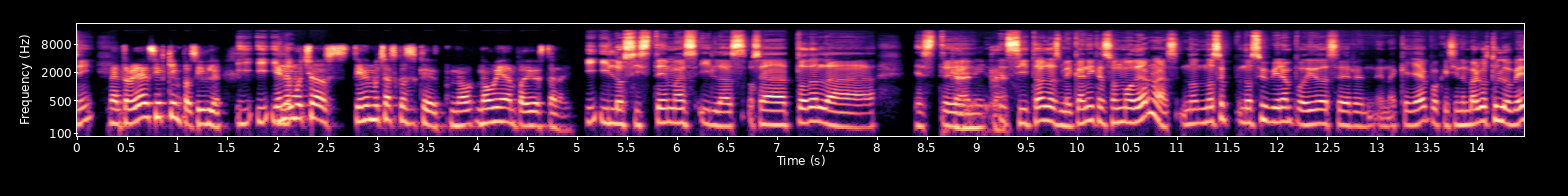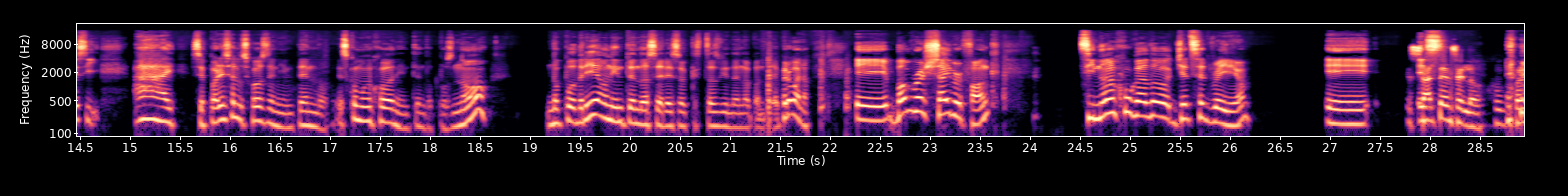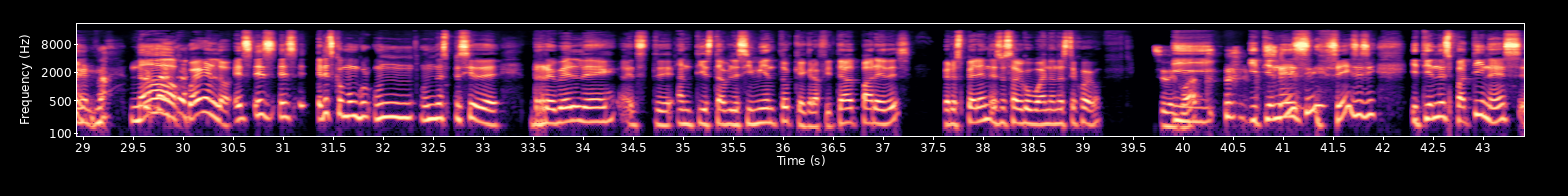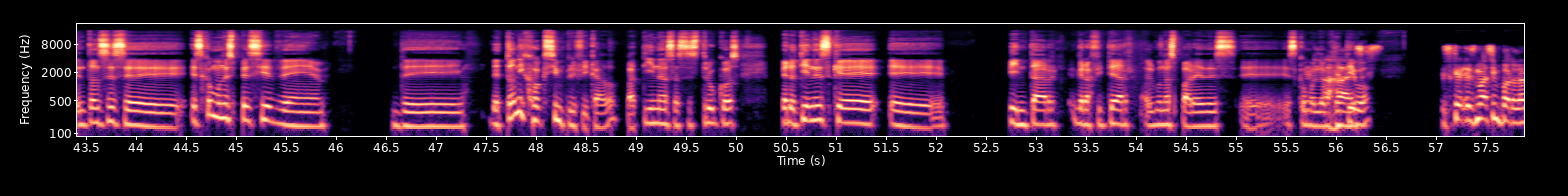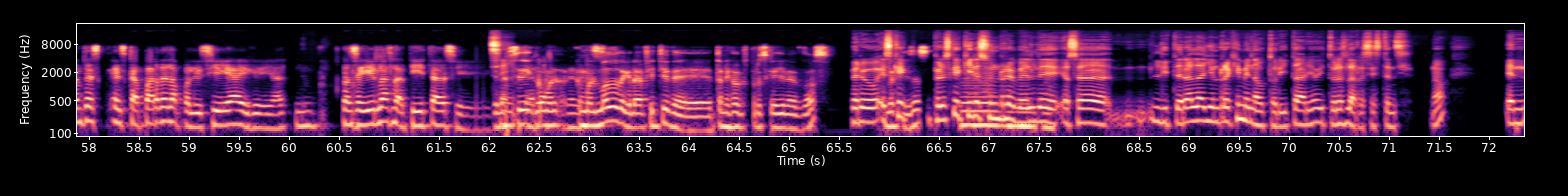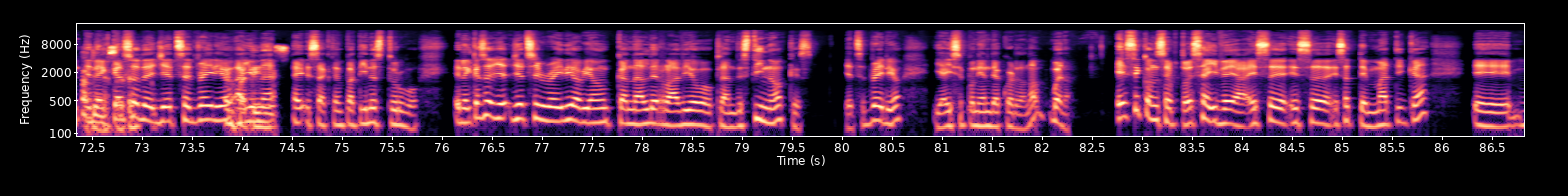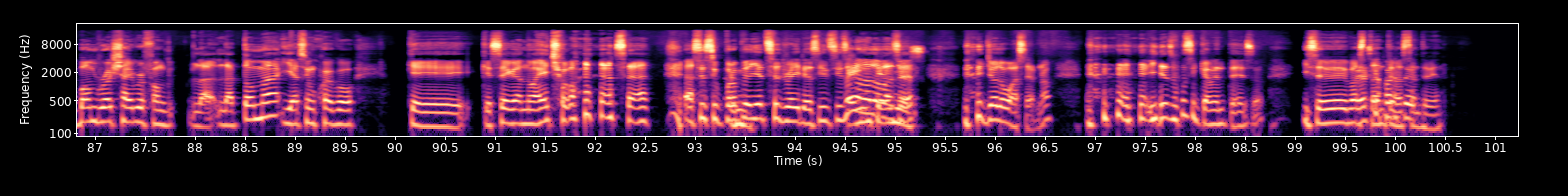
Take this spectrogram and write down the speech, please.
Sí. Me atrevería a decir que imposible. Y, tiene, muchos, tiene muchas cosas que no, no hubieran podido estar ahí. Y, los sistemas y las, o sea, toda la, este, sí, todas las mecánicas son modernas. No, no, se, no se hubieran podido hacer en, en, aquella época. Y sin embargo, tú lo ves y, ay, se parece a los juegos de Nintendo. Es como un juego de Nintendo. Pues no, no podría un Nintendo hacer eso que estás viendo en la pantalla. Pero bueno, eh, Bomb Rush Cyberpunk. Si no han jugado Jet Set Radio, eh, Sáltenselo, no, jueguenlo. Es, es, es, eres como un, una especie de rebelde este, antiestablecimiento que grafitea paredes. Pero esperen, eso es algo bueno en este juego. y, tienes. ¿Sí sí. sí, Y tienes patines. Entonces eh, es como una especie de. de de Tony Hawk simplificado. Patinas, haces trucos, pero tienes que eh, pintar, grafitear algunas paredes. Eh, es como el objetivo. es, que es más importante escapar de la policía y, conseguir las latitas y sí, como, el, modo de graffiti de Tony Hawk's Pro Skater 2. Pero es que, pero es que aquí eres un mm. rebelde, o sea, literal hay un régimen autoritario y tú eres la resistencia, ¿no? En, el caso de Jet Set Radio hay una. Exacto, en patines turbo. En el caso de Jet Set Radio había un canal de radio clandestino, que es Jet Set Radio, y ahí se ponían de acuerdo, ¿no? Bueno, ese concepto, esa idea, ese, esa, esa temática, eh, Bomb Rush Cyberpunk la, la, toma y hace un juego que, que Sega no ha hecho. o sea, hace su propio Jet Set Radio. Si, si Sega no lo va a hacer, yo lo voy a hacer, ¿no? y es básicamente eso. Y se ve bastante, bastante bien.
